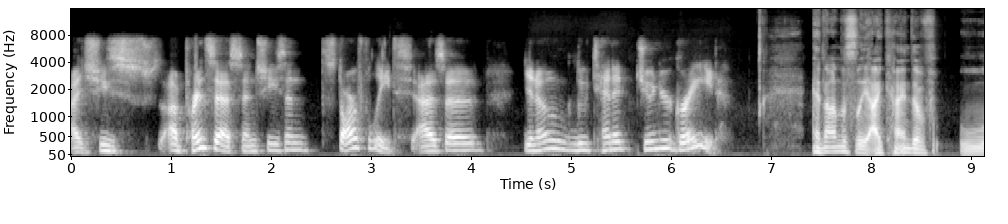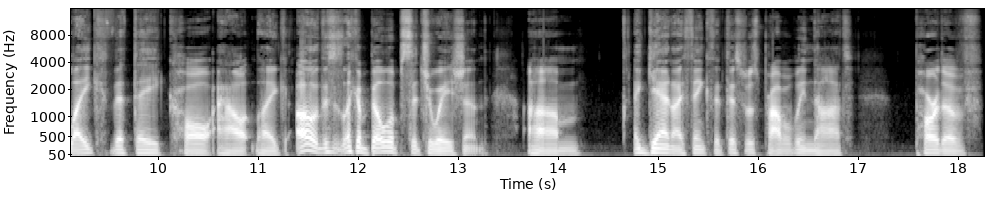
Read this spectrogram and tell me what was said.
Uh, she's a princess and she's in Starfleet as a, you know, lieutenant junior grade. And honestly, I kind of like that they call out like, oh, this is like a Billups situation. Um, again, I think that this was probably not part of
